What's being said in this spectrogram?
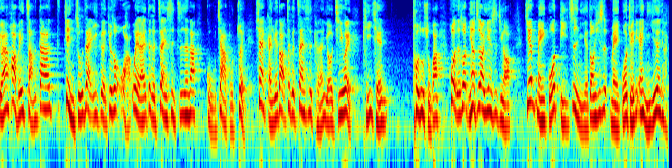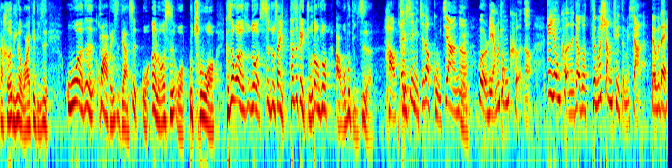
原来化肥涨，大家建筑在一个，就是说哇，未来这个战事支撑它股价不坠。现在感觉到这个战事可能有机会提前透出曙光，或者说你要知道一件事情哦，今天美国抵制你的东西是美国决定，哎，你今天它和平了，我还可以抵制。乌俄这化肥是怎样？是我俄罗斯我不出哦，可是俄罗斯如果四出善意，它是可以主动说啊，我不抵制了。好，但是你知道股价呢会有两种可能，一种可能叫做怎么上去怎么下来，对不对？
